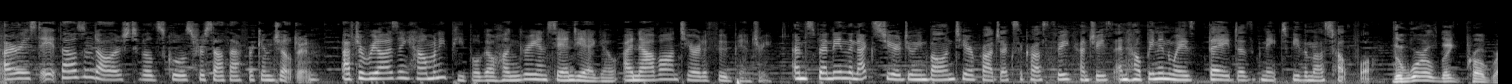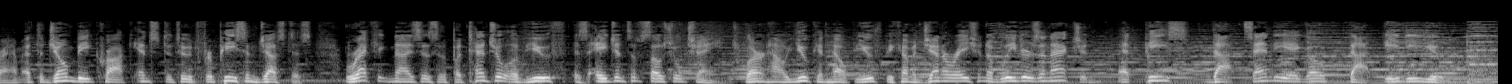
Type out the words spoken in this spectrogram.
I raised $8,000 to build schools for South African children. After realizing how many people go hungry in San Diego, I now volunteer at a food pantry. I'm spending the next year doing volunteer projects across three countries and helping in ways they designate to be the most helpful. The World Link program at the Joan B. Kroc Institute for Peace and Justice recognizes the potential of youth as agents of social change. Learn how you can help youth become a generation of leaders in action at peace.sandiego.edu.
